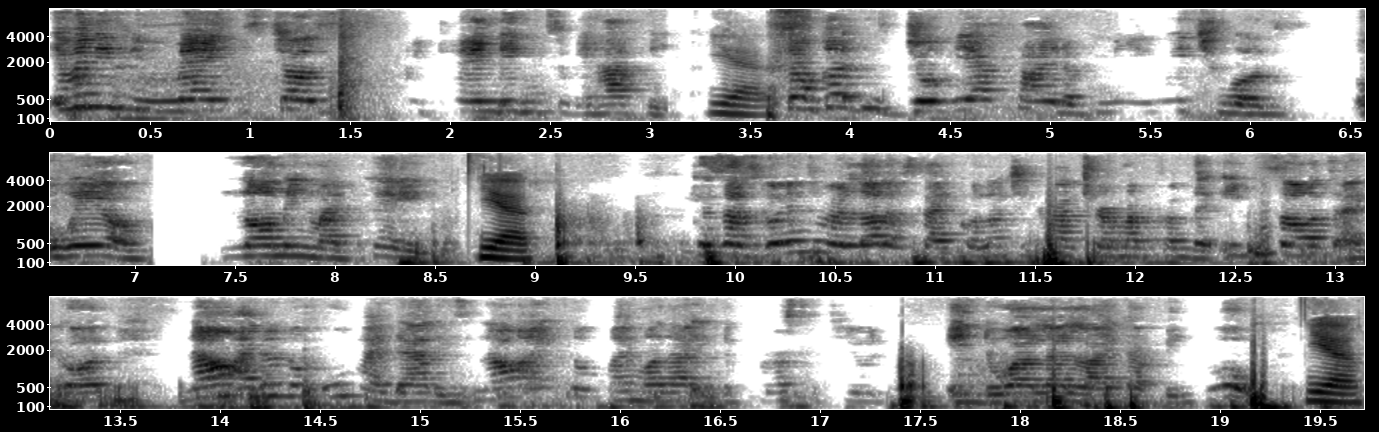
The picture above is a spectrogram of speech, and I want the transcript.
even if it meant just pretending to be happy. Yes. So I've got this jovial side of me, which was a way of numbing my pain. Yeah. Because I was going through a lot of psychological trauma from the insults I got. Now I don't know who my dad is. Now I know my mother is a prostitute in Douala, like I've been told. Yeah.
